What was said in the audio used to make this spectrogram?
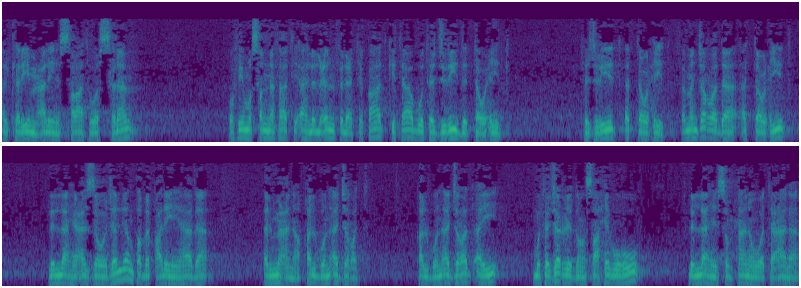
الكريم عليه الصلاة والسلام. وفي مصنفات أهل العلم في الاعتقاد كتاب تجريد التوحيد. تجريد التوحيد. فمن جرد التوحيد لله عز وجل ينطبق عليه هذا المعنى. قلب أجرد. قلب أجرد أي متجرد صاحبه لله سبحانه وتعالى.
